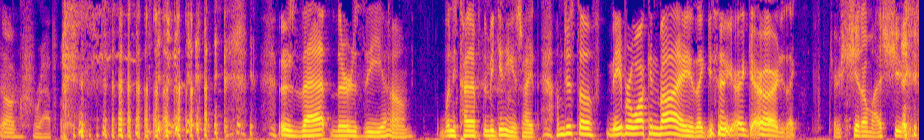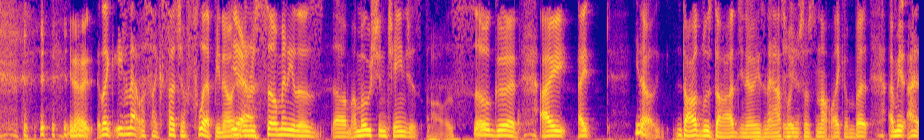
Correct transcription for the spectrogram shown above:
"Oh crap!" There's that. There's the um when he's tied up in the beginning. He's like, "I'm just a neighbor walking by." He's like, "You say you're a Gerhardt." He's like, "There's shit on my shoe." you know, like even that was like such a flip. You know, Yeah. there was so many of those um, emotion changes. Oh, it was so good. I I. You know, Dodd was Dodd. You know, he's an asshole. Yeah. You're supposed to not like him, but I mean, I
